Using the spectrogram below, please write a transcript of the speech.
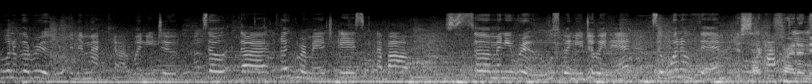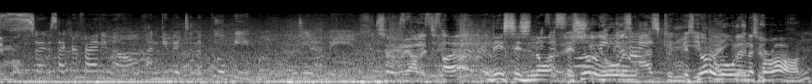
Uh, one of the rules in the Mecca when you do. So the pilgrimage is about so many rules when you're doing it. So one of them You have sacrifice an animal. sacrifice animal and give it to the poor people. Do you know what I mean? It's a reality. I, this is not. It's It's not a rule in. was asking It's not a rule in the to- Quran.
